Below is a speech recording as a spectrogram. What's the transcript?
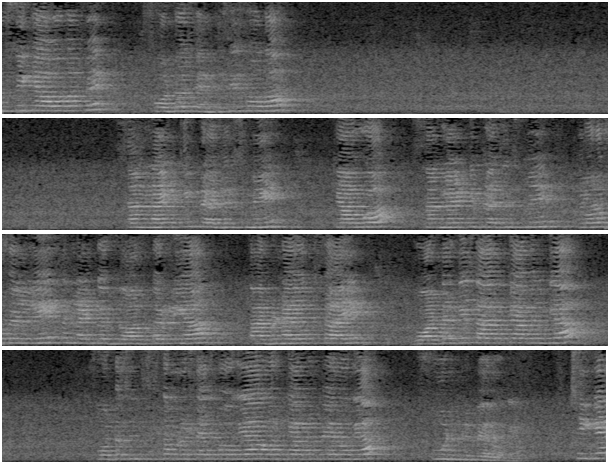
उससे क्या होगा फिर? फोटोसिंथेसिस होगा। सनलाइट की प्रेजेंस में क्या हुआ? सनलाइट की प्रेजेंस में क्लोरोफिल ने सनलाइट को एब्जॉर्ब कर लिया। कार्बन डाइऑक्साइड वाटर के साथ क्या बन गया? फोटोसिंथेसिस का प्रोसेस हो गया और क्या प्रिपेयर हो गया? फ़ूड प्रिपेयर हो गया। ठीक है?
